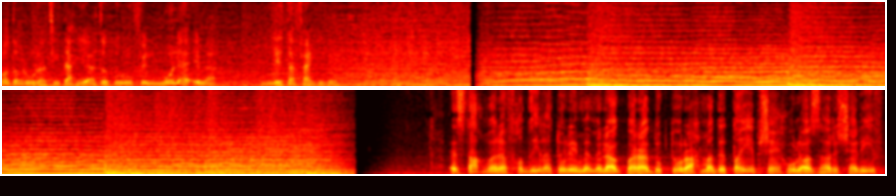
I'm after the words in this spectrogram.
وضرورة تهيئة الظروف الملائمة لتفعيله. استقبل فضيلة الإمام الأكبر الدكتور أحمد الطيب شيخ الأزهر الشريف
